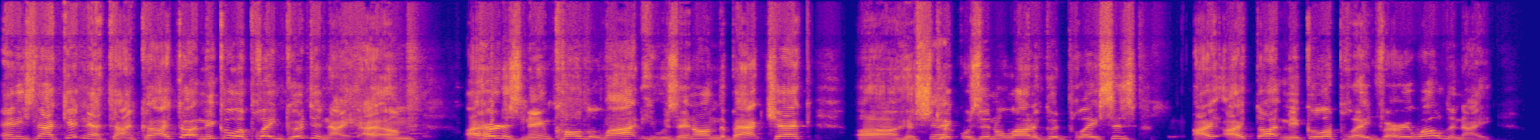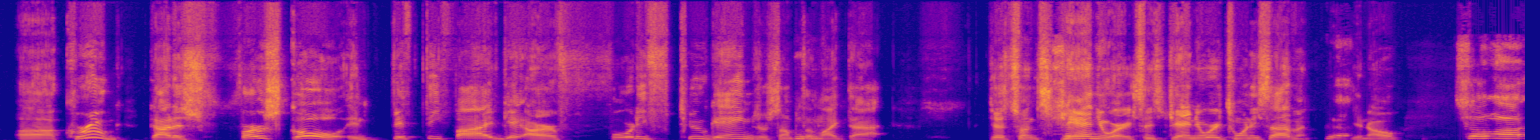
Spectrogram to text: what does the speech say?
and he's not getting that time. Cause I thought Mikkola played good tonight. I um I heard his name called a lot. He was in on the back check. Uh his Yeah. stick was in a lot of good places. I, I thought Mikkola played very well tonight. Uh Krug got his first goal in 55 ga- or 42 games or something Mhm. like that. Just since So- January, since January 27th, Yeah. you know. So, uh,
